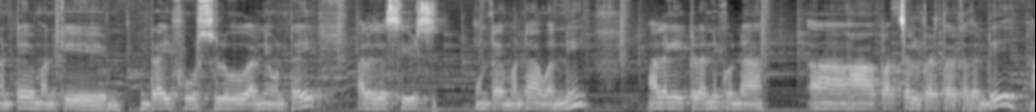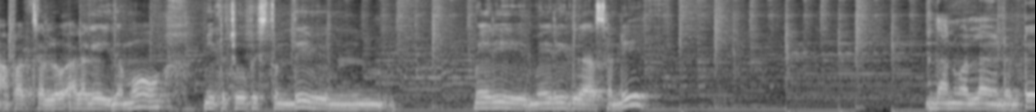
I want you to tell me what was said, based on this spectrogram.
అంటే మనకి డ్రై ఫ్రూట్స్లు అన్నీ ఉంటాయి. అలాగే సీడ్స్ ఉంటాయన్నమాట అవన్నీ. అలాగే ఇక్కడ అన్ని కొన్ని ఆ, పచ్చళ్ళు పెడతారు కదండి ఆ పచ్చళ్ళు. అలాగే ఇదేమో మీకు చూపిస్తుంది మేరీ మేరీ గ్రాస్ అండి. దానివల్ల ఏంటంటే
